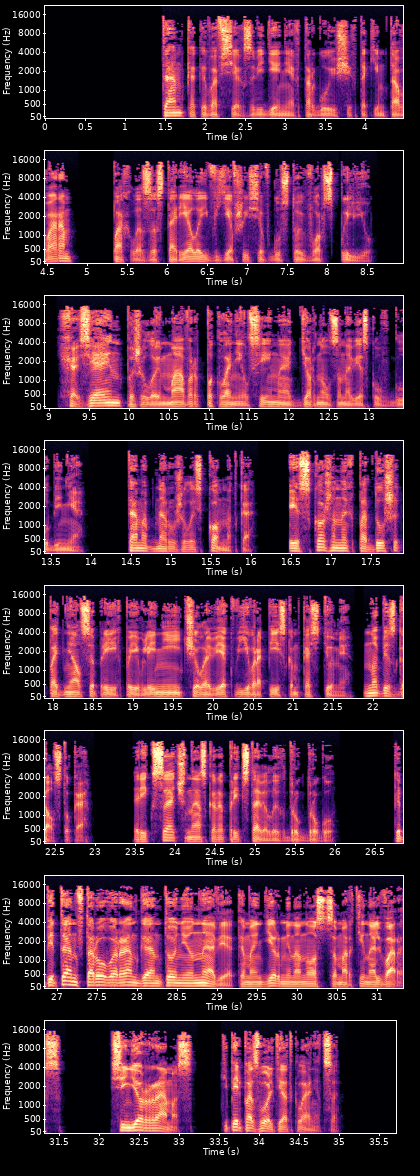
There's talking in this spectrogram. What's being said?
Там, как и во всех заведениях, торгующих таким товаром, пахло застарелой, въевшейся в густой ворс пылью. Хозяин, пожилой мавр, поклонился им и отдернул занавеску в глубине. Там обнаружилась комнатка. Из кожаных подушек поднялся при их появлении человек в европейском костюме, но без галстука. Риксач наскоро представил их друг другу. Капитан второго ранга Антонио Навия, командир миноносца Мартин Альварес. Сеньор Рамос, теперь позвольте откланяться.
